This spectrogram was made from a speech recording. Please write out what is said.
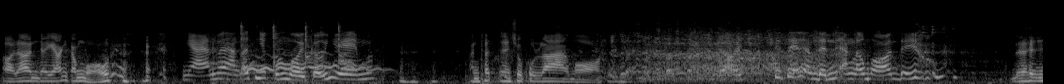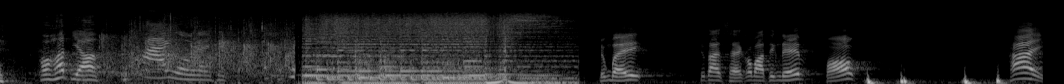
ở đó anh trai gán cẩm bổ ngày anh phải ăn ít nhất cũng 10 cử như em á. Anh thích ăn sô cô la bò. Rồi tí xíu em định ăn lẩu bò anh đi không? Đi. Thôi hết giờ. Hai người này thì chuẩn bị. Chúng ta sẽ có 3 tiếng đếm. Một hai.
